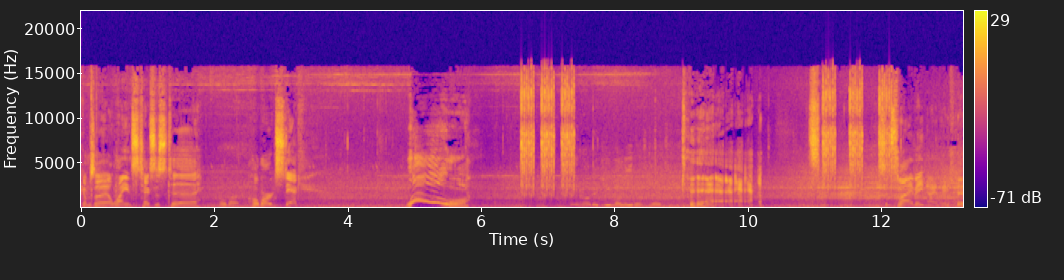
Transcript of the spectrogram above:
Comes uh, Alliance Texas to Hobart. Hobart Stack. Subscribe eight nightly.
